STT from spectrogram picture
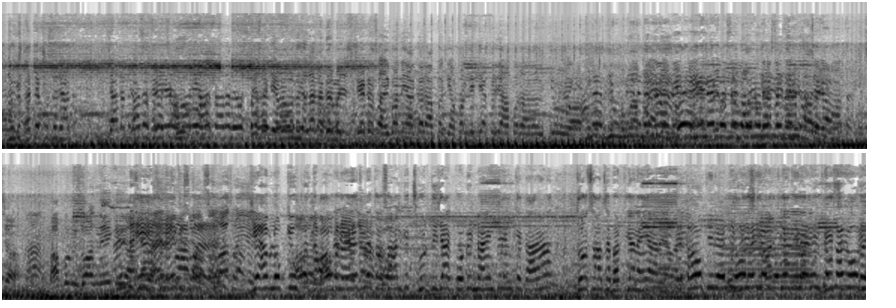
क्योंकि फतेहपुर से ज़्यादा ज़्यादा सुरक्षा हमारे यहाँ सारा व्यवस्था जैसा कि पता चला नगर मजिस्ट्रेट और साहिबा ने आकर आपका ज्ञापन ले लिया फिर यहाँ पर क्यों हमें अभी उम्मीद अच्छा आपको विश्वास नहीं कि ये हम लोग के ऊपर दबाव बनाया जा रहा है दो साल की छूट दी जाए कोविड 19 के कारण दो साल से भर्तियाँ नहीं आ रही हैं। नेताओं की रैली हो रही है भर्तियाँ नहीं हो रही क्यों नहीं हो रही।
